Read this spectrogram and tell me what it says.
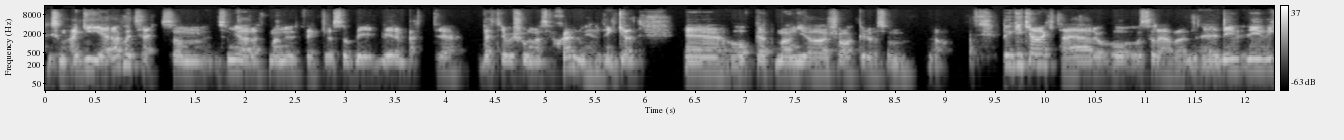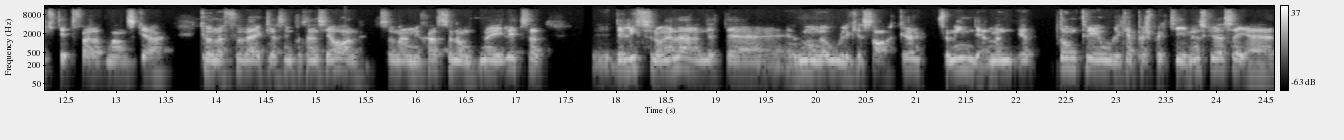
liksom agera på ett sätt som, som gör att man utvecklas och blir, blir en bättre, bättre version av sig själv helt enkelt. Eh, och att man gör saker då som ja, bygger karaktär och, och, och sådär. Eh, det, det, är viktigt för att man ska kunna förverkliga sin potential som människa så långt möjligt. Så att eh, det livslånga lärandet är många olika saker för min del. Men de tre olika perspektiven skulle jag säga är,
